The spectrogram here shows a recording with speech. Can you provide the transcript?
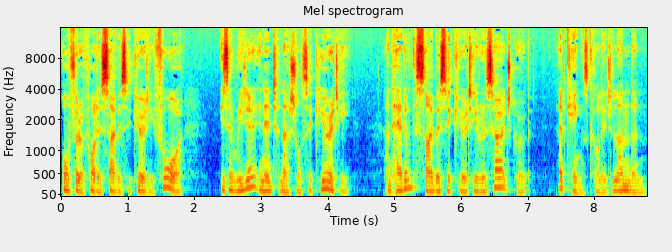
author of What is Cybersecurity For, is a reader in international security and head of the Cybersecurity Research Group at King's College London.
